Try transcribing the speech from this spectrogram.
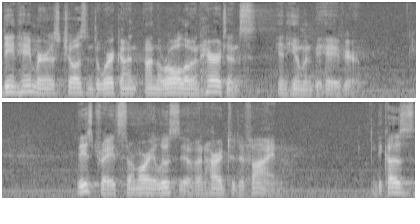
Dean Hamer has chosen to work on, on the role of inheritance in human behavior. These traits are more elusive and hard to define. Because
